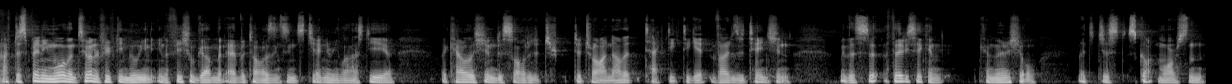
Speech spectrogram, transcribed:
After spending more than 250 million in official government advertising since January last year, the coalition decided to, tr- to try another tactic to get voters' attention with a 30 second commercial that's just Scott Morrison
